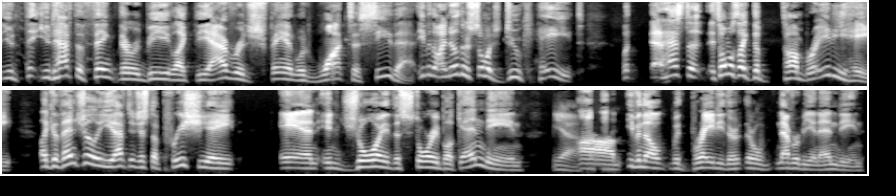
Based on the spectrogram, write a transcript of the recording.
you'd th- you'd have to think there would be like the average fan would want to see that. Even though I know there's so much Duke hate, but that has to. It's almost like the Tom Brady hate. Like eventually, you have to just appreciate and enjoy the storybook ending. Yeah. Um, even though with Brady there there will never be an ending,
